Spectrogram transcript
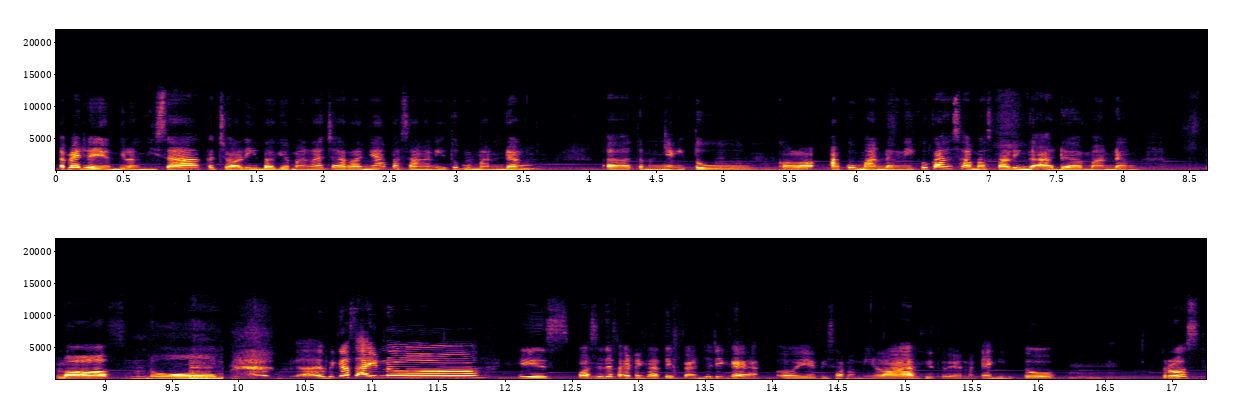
Tapi ada yang bilang bisa kecuali bagaimana caranya pasangan itu memandang eh, temennya itu. Kalau aku mandang Niku kan sama sekali nggak ada mandang love no. Uh, because I know his positive and negatif kan. Jadi kayak oh ya bisa memilah gitu enaknya gitu Terus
